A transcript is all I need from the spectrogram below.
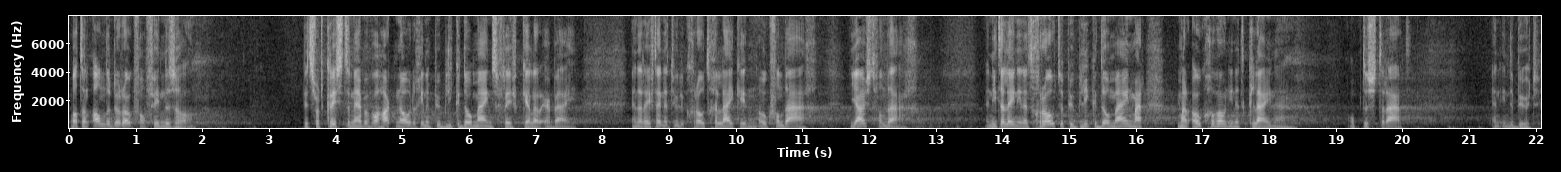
Wat een ander er ook van vinden zal. Dit soort christenen hebben we hard nodig in het publieke domein, schreef Keller erbij. En daar heeft hij natuurlijk groot gelijk in, ook vandaag. Juist vandaag. En niet alleen in het grote publieke domein, maar, maar ook gewoon in het kleine. Op de straat en in de buurt.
